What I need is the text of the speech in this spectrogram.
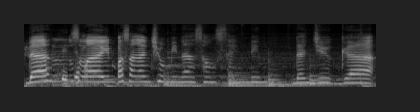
Dan Iya. selain pasangan Chumina Song Sengnim dan juga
